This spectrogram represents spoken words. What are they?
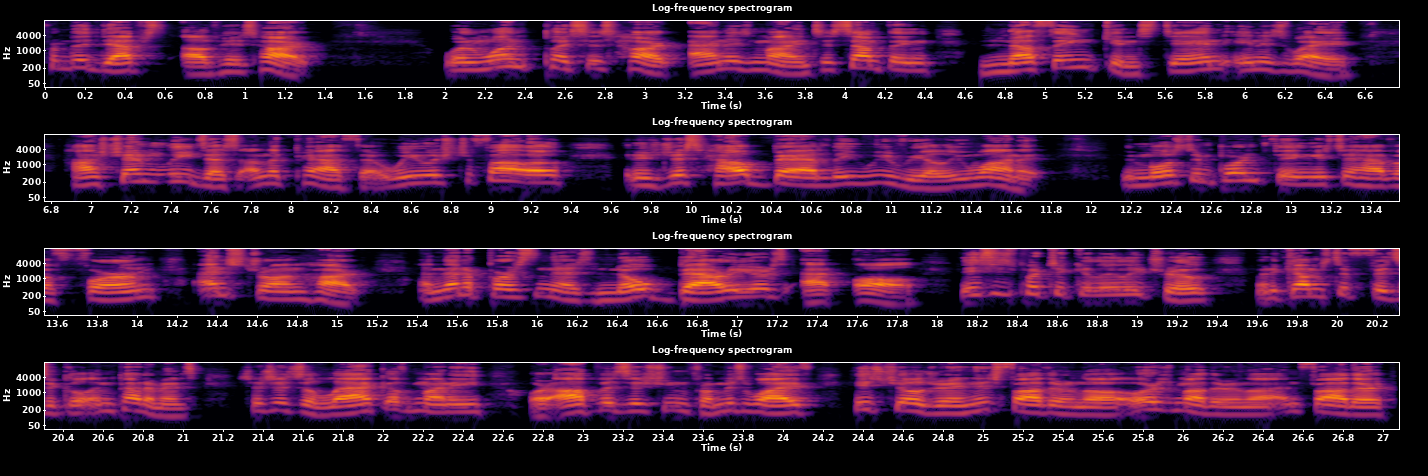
from the depths of his heart. When one puts his heart and his mind to something, nothing can stand in his way. Hashem leads us on the path that we wish to follow. It is just how badly we really want it. The most important thing is to have a firm and strong heart and then a person has no barriers at all. This is particularly true when it comes to physical impediments, such as a lack of money or opposition from his wife, his children, his father in law, or his mother in law and father,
